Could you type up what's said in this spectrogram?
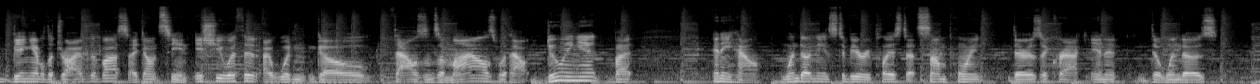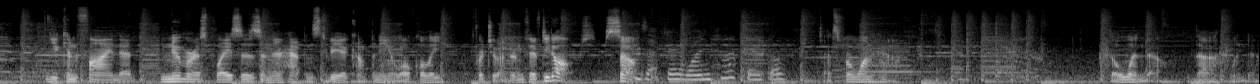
being able to drive the bus, I don't see an issue with it. I wouldn't go thousands of miles without doing it, but Anyhow, window needs to be replaced at some point. There is a crack in it. The windows you can find at numerous places, and there happens to be a company locally for $250. So Is that for one half or both? that's for one half. The window. The window.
